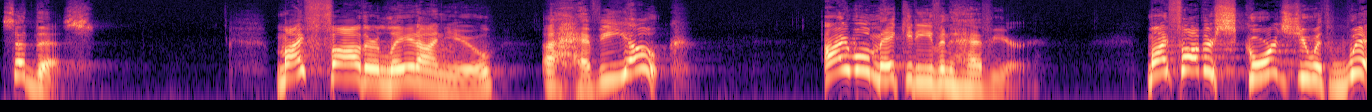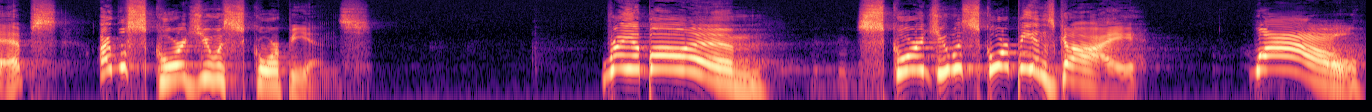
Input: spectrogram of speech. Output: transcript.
Said this My father laid on you a heavy yoke. I will make it even heavier. My father scourged you with whips. I will scourge you with scorpions. Rehoboam, scourge you with scorpions, guy. Wow.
